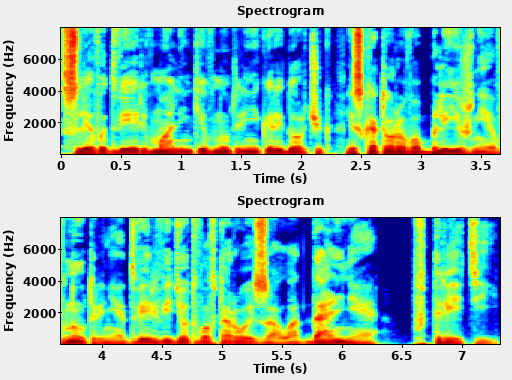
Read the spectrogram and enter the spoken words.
слева дверь в маленький внутренний коридорчик, из которого ближняя внутренняя дверь ведет во второй зал, а дальняя — в третий.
